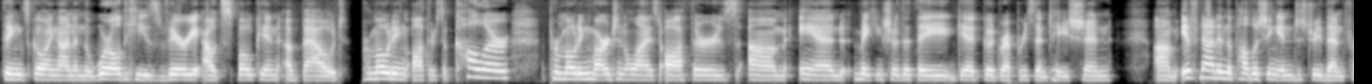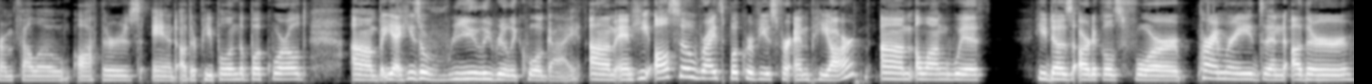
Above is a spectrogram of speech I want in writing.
things going on in the world. He's very outspoken about promoting authors of color, promoting marginalized authors, um, and making sure that they get good representation. Um, if not in the publishing industry, then from fellow authors and other people in the book world. Um, but yeah, he's a really, really cool guy. Um, and he also writes book reviews for NPR, um, along with he does articles for Crime Reads and other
